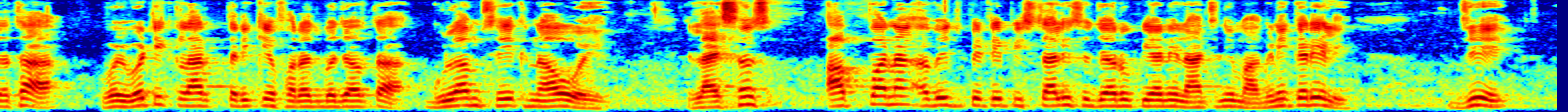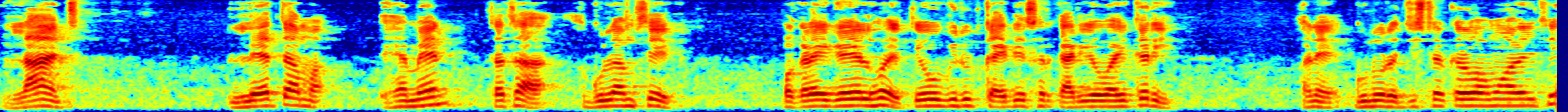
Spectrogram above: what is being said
તથા વહીવટી ક્લાર્ક તરીકે ફરજ બજાવતા ગુલામ શેખ નાઓએ લાયસન્સ આપવાના અવેજ પેટે પિસ્તાલીસ હજાર રૂપિયાની લાંચની માગણી કરેલી, જે લાંચ લેતામાં હેમેન તથા ગુલામ શેખ પકડાઈ ગયેલ હોય તેઓ વિરુદ્ધ કાયદેસર કાર્યવાહી કરી અને ગુનો રજિસ્ટર કરવામાં આવેલ છે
